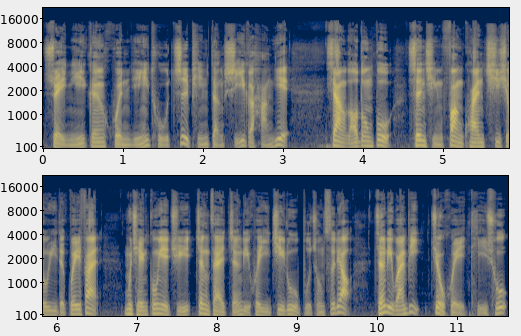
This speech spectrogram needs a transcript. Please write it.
水泥跟混凝土制品等十一个行业，向劳动部申请放宽七休一的规范。目前工业局正在整理会议记录，补充资料，整理完毕就会提出。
